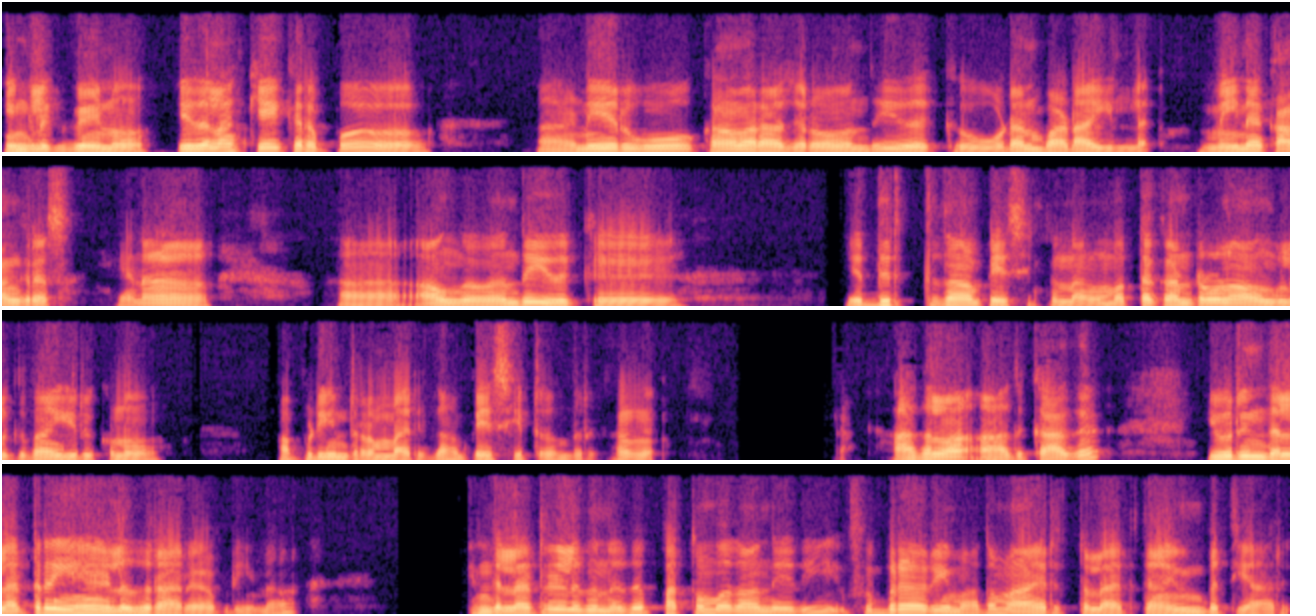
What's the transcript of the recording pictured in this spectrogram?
எங்களுக்கு வேணும். இதெல்லாம் கேட்குறப்போ நேருவோ காமராஜரோ வந்து இதுக்கு உடன்பாடாக இல்லை. மெயினாக காங்கிரஸ். ஏன்னா அவங்க வந்து இதுக்கு எதிர்த்து தான் பேசிட்டு இருந்தாங்க. மொத்த கண்ட்ரோலும் அவங்களுக்கு தான் இருக்கணும் அப்படின்ற மாதிரி தான் பேசிட்டு இருந்திருக்காங்க. அதெல்லாம் அதுக்காக இவர் இந்த லெட்டர் ஏன் எழுதுறாரு அப்படின்னா இந்த லெட்டர் எழுதுனது பத்தொன்பதாம் தேதி பிப்ரவரி மாதம் ஆயிரத்தி தொள்ளாயிரத்தி ஐம்பத்தி ஆறு.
